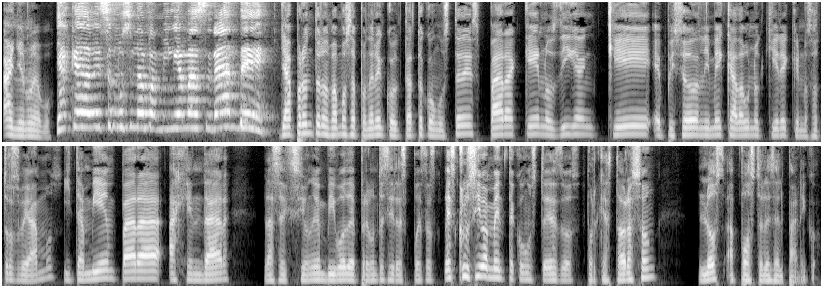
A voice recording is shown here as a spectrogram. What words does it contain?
año nuevo. Ya cada vez somos una familia más grande. Ya pronto nos vamos a poner en contacto con ustedes para que nos digan qué episodio de anime cada uno quiere que nosotros veamos y también para agendar la sección en vivo de preguntas y respuestas exclusivamente con ustedes dos, porque hasta ahora son los apóstoles del pánico.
